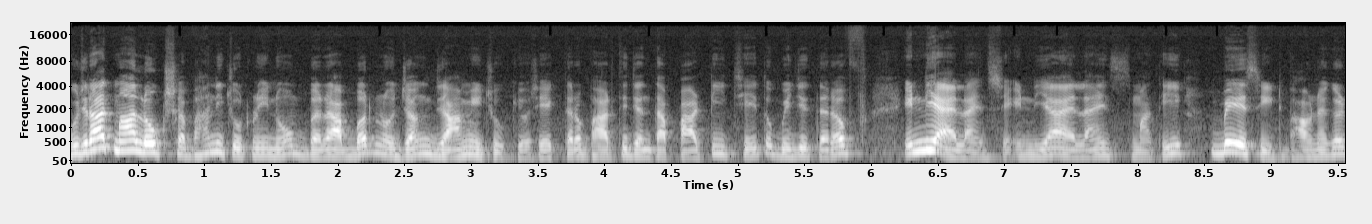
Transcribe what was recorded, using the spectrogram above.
ગુજરાતમાં લોકસભાની ચૂંટણીનો બરાબરનો જંગ જામી ચૂક્યો છે. એક તરફ ભારતીય જનતા પાર્ટી છે તો બીજી તરફ ઇન્ડિયા એલાયન્સ છે. ઇન્ડિયા એલાયન્સમાંથી બે સીટ, ભાવનગર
